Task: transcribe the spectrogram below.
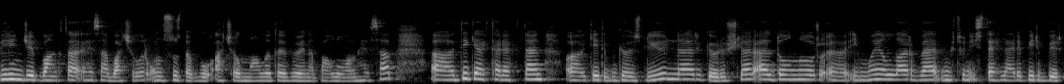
birinci bankda hesab açılır, onsuz da bu açılmalıdır vəyə bağlı olan hesab. Digər tərəfdən gedib gözləyirlər, görüşlər əldə olunur, e-maillər və bütün istəkləri bir-bir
